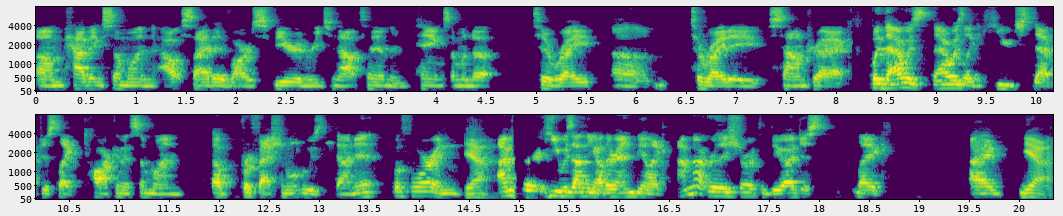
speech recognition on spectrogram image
Um, having someone outside of our sphere and reaching out to him and paying someone to to write um, to write a soundtrack. But that was that was like a huge step, just like talking to someone, a professional who's done it before. And yeah, I'm sure he was on the other end being like, I'm not really sure what to do. I just like I yeah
